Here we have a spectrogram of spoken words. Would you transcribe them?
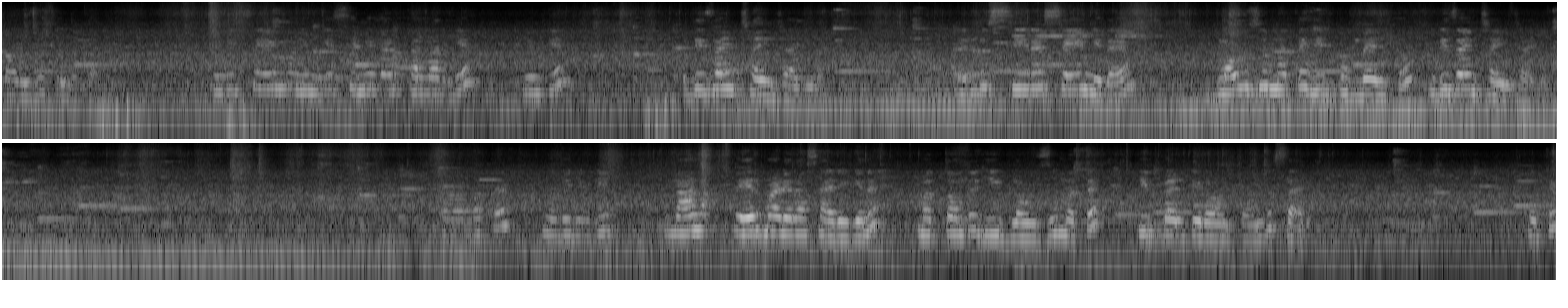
ಬ್ಲೌಸು ಸಿಗುತ್ತೆ. ಇದು ಸೇಮ್ ನಿಮಗೆ ಸಿಮಿಲರ್ ಕಲರ್ಗೆ ನಿಮಗೆ ಡಿಸೈನ್ ಚೇಂಜ್ ಆಗಿದೆ. ಎರಡು ಸೀರೆ ಸೇಮ್ ಇದೆ. ಬ್ಲೌಸು ಮತ್ತು ಹಿಪ್ ಬೆಲ್ಟು ಡಿಸೈನ್ ಚೇಂಜ್ ಆಗಿದೆ. ಮತ್ತು ನೋಡಿ ನಿಮಗೆ ನಾನು ವೇರ್ ಮಾಡಿರೋ ಸ್ಯಾರಿಗೆ ಮತ್ತೊಂದು ಈ ಬ್ಲೌಸು ಮತ್ತು ಹಿಪ್ ಬೆಲ್ಟ್ ಇರೋವಂಥ ಒಂದು ಸ್ಯಾರಿ. ಓಕೆ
